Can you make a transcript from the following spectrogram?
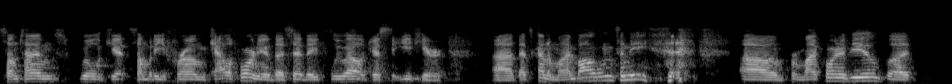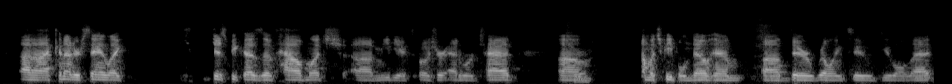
sometimes we'll get somebody from California that said they flew out just to eat here. Uh, that's kind of mind-boggling to me, um, from my point of view. But uh, I can understand, like, just because of how much uh, media exposure Edwards had, um, Sure. how much people know him, uh, they're willing to do all that.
